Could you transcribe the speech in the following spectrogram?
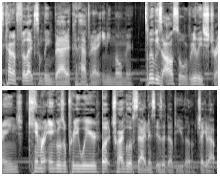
It kind of feel like something bad could happen at any moment. This movie is also really strange. Camera angles are pretty weird, but Triangle of Sadness is a W though. Check it out.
